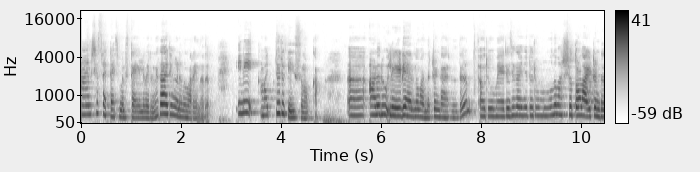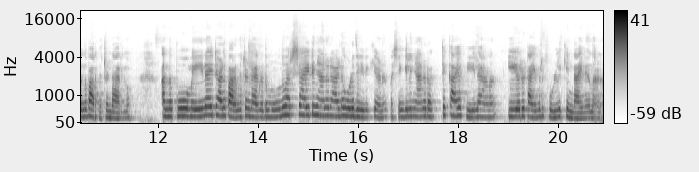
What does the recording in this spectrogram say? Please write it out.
ആൻഷ്യസ് അറ്റാച്ച്മെന്റ് സ്റ്റൈലിൽ വരുന്ന കാര്യങ്ങൾ എന്ന് പറയുന്നത്. ഇനി മറ്റൊരു കേസ് നോക്കാം. ആളൊരു ലേഡി ആയിരുന്നു വന്നിട്ടുണ്ടായിരുന്നത്. ഒരു മാരേജ് കഴിഞ്ഞിട്ട് ഒരു മൂന്ന് വർഷത്തോളമായിട്ടുണ്ട് എന്ന് പറഞ്ഞിട്ടുണ്ടായിരുന്നു അന്നപ്പോൾ മെയിനായിട്ട് ആൾ പറഞ്ഞിട്ടുണ്ടായിരുന്നത് മൂന്ന് വർഷമായിട്ട് ഞാൻ ഒരാളുടെ കൂടെ ജീവിക്കുകയാണ്. പക്ഷേങ്കിൽ ഞാനൊരു ഒറ്റക്കായ ഫീലാണ് ഈ ഒരു ടൈമിൽ ഫുള്ളിക്ക് ഉണ്ടായിരുന്നതെന്നാണ്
